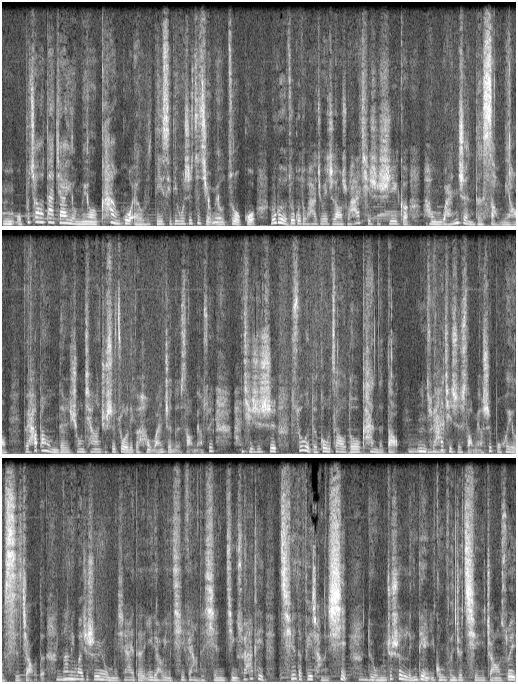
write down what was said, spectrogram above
嗯，我不知道大家有没有看过 LDCT，或是自己有没有做过。如果有做过的话，就会知道说它其实是一个很完整的扫描，对，它帮我们的胸腔就是做了一个很。完整的扫描，所以它其实是所有的构造都看得到，嗯，所以它其实扫描是不会有死角的。嗯、那另外就是因为我们现在的医疗仪器非常的先进，所以它可以切的非常细。嗯、对，我们就是零点一公分就切一张，所以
